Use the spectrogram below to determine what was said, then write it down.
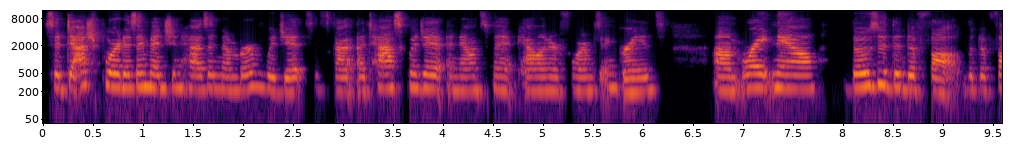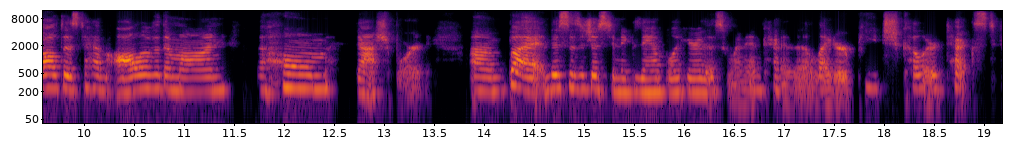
so dashboard, as I mentioned, has a number of widgets. It's got a task widget, announcement, calendar forms, and grades. Um, right now, those are the default. The default is to have all of them on. the home dashboard. Um, but this is just an example here, this one in kind of the lighter peach colored text.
